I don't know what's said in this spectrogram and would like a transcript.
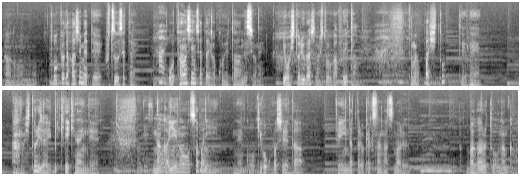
あの東京で初めて普通世帯はい。を単身世帯が超えたんですよね。要は一人暮らしの人が増えた。はいでもやっぱり人ってねあの一人じゃ生きていけないんでいやそうですよ。なんか家のそばにねこう気心知れた店員だったりお客さんが集まる場があるとなんか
